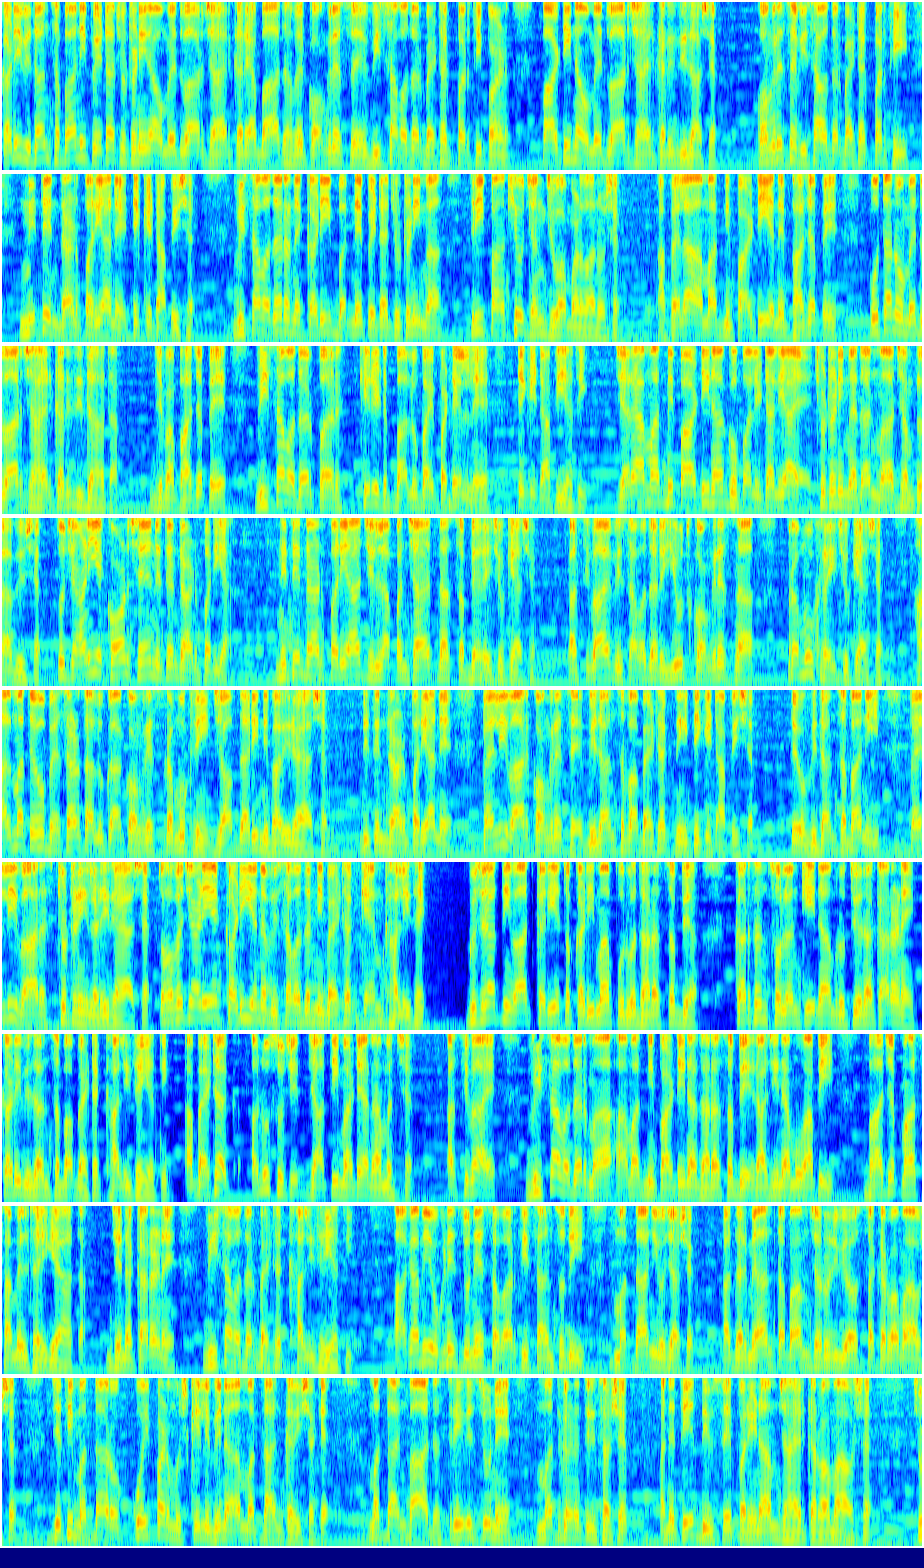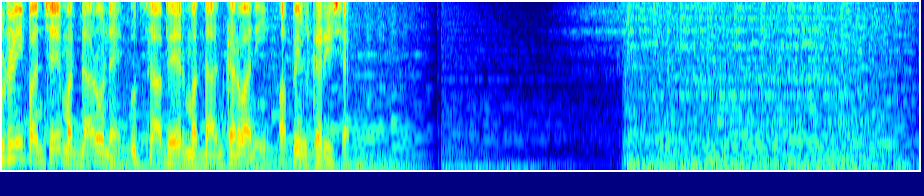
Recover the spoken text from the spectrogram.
કડી વિધાનસભાની પેટા ચૂંટણીના ઉમેદવાર જાહેર કર્યા બાદ હવે કોંગ્રેસે વિસાવદર બેઠક પરથી પણ પાર્ટીના ઉમેદવાર જાહેર કરી દીધા છે. કોંગ્રેસે વિસાવદર બેઠક પરથી નીતિન રાણપરિયાને ટિકિટ આપી છે. વિસાવદર અને કડી બંને પેટા ચૂંટણીમાં ત્રિપાંખીયો જંગ જોવા મળવાનો છે. આ પહેલા આમ આદમી પાર્ટી અને ભાજપે પોતાનો ઉમેદવાર જાહેર કરી દીધા હતા. જેમાં ભાજપે વિસાવદર પર કિરીટ બાલુભાઈ પટેલને ટિકિટ આપી હતી. જ્યારે આમ આદમી પાર્ટીના ગોપાલ ઇટાલિયાએ ચૂંટણી મેદાનમાં ઝંપલાવ્યું છે. તો જાણીએ કોણ છે નીતિન રાણપરિયા? નીતિન રાણપરિયા જિલ્લા પંચાયતના સભ્ય રહી ચૂક્યા છે. આ સિવાય વિસાવદર યુથ કોંગ્રેસના પ્રમુખ રહી ચૂક્યા છે. હાલમાં તેઓ ભેસાણ તાલુકા કોંગ્રેસ પ્રમુખની જવાબદારી નિભાવી રહ્યા છે. નીતિન રાણપરિયાને પહેલીવાર કોંગ્રેસે વિધાનસભા બેઠકની ટિકિટ આપી છે. તેઓ વિધાનસભાની પહેલી વાર ચૂંટણી લડી રહ્યા છે. તો હવે જાણીએ કડી અને વિસાવદરની બેઠક કેમ ખાલી થઈ? ગુજરાતની વાત કરીએ તો કડીમાં પૂર્વ ધારાસભ્ય કરસન સોલંકીના મૃત્યુના કારણે કડી વિધાનસભા બેઠક ખાલી થઈ હતી. આ બેઠક અનુસૂચિત જાતિ માટે અનામત છે. આ સિવાય વિસાવદરમાં આમ આદમી પાર્ટીના ધારાસભ્યે રાજીનામું આપી ભાજપમાં સામેલ થઈ ગયા હતા, જેના કારણે વિસાવદર બેઠક ખાલી થઈ હતી. આગામી ઓગણીસ જૂને સવારથી સાંજ સુધી મતદાન યોજાશે. આ દરમિયાન તમામ જરૂરી વ્યવસ્થા કરવામાં આવશે, જેથી મતદારો કોઈ પણ મુશ્કેલી વિના મતદાન કરી શકે. મતદાન બાદ ત્રેવીસ જૂને મતગણતરી થશે અને તે જ દિવસે પરિણામ જાહેર કરવામાં આવશે. ચૂંટણી પંચે મતદારોને ઉત્સાહભેર મતદાન કરવાની અપીલ કરી છે.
